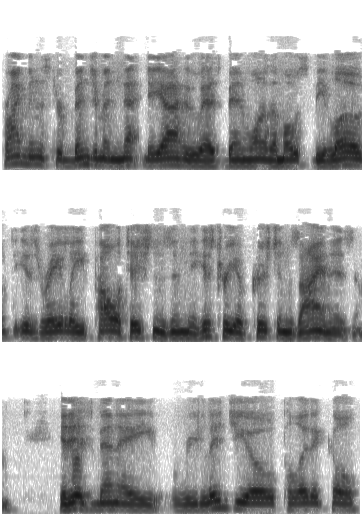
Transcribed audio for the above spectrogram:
Prime Minister Benjamin Netanyahu has been one of the most beloved Israeli politicians in the history of Christian Zionism. It has been a religio political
